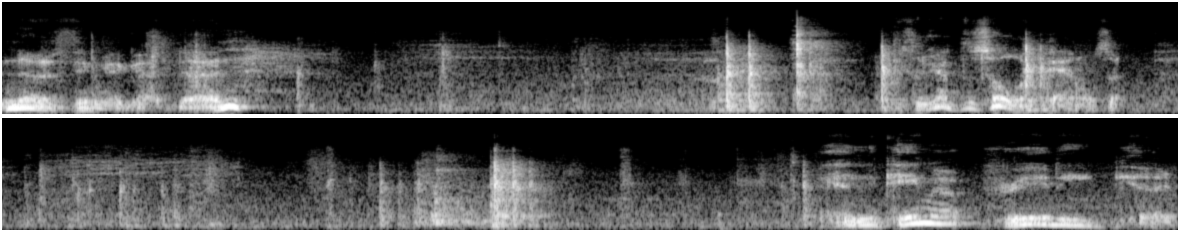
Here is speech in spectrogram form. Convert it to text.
another thing I got done is I got the solar panels up. And it came out pretty good.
